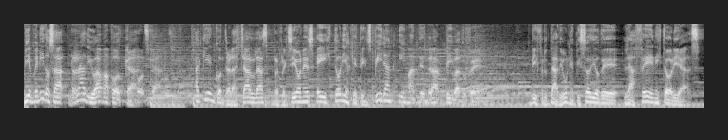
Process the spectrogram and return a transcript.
Bienvenidos a Radio Ama Podcast. Aquí encontrarás charlas, reflexiones e historias que te inspiran y mantendrán viva tu fe. Disfruta de un episodio de La Fe en Historias.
